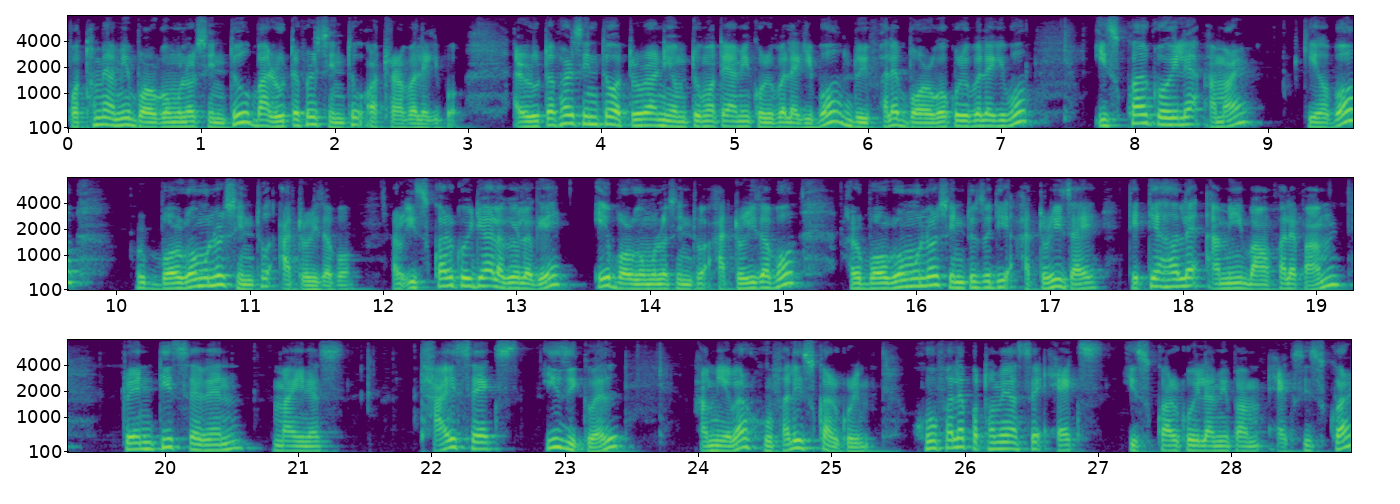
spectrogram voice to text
প্ৰথমে আমি বৰ্গমূলৰ চিনটো বা ৰুট অভাৰ চিনটো আঁতৰাব লাগিব। আৰু ৰুট অভাৰ চিনটো আঁতৰোৱাৰ নিয়মটো মতে আমি কৰিব লাগিব, দুইফালে বৰ্গ কৰিব লাগিব। স্কোৱাৰ কৰিলে আমাৰ কি হ'ব? বৰ্গমূলৰ চিনটো আঁতৰি যাব। আৰু স্কোৱাৰ কৰি দিয়াৰ লগে লগে এই বৰ্গমূলৰ চিনটো আঁতৰি যাব। আৰু বৰ্গমূলৰ চিনটো যদি আঁতৰি যায়, তেতিয়াহ'লে আমি বাওঁফালে পাম টুৱেণ্টি ছেভেন মাইনাছ থাইছ এক্স ইজ ইকুৱেল আমি এবাৰ সোঁফালে স্কোৱাৰ কৰিম। সোঁফালে প্ৰথমে আছে এক্স স্কোৱাৰ কৰিলে আমি পাম এক্স স্কোৱাৰ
